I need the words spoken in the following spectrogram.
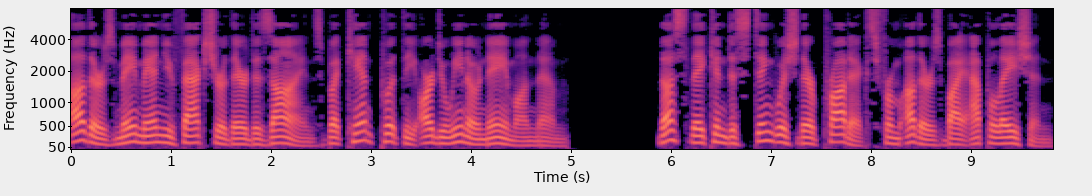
Others may manufacture their designs but can't put the Arduino name on them. Thus they can distinguish their products from others by appellation.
